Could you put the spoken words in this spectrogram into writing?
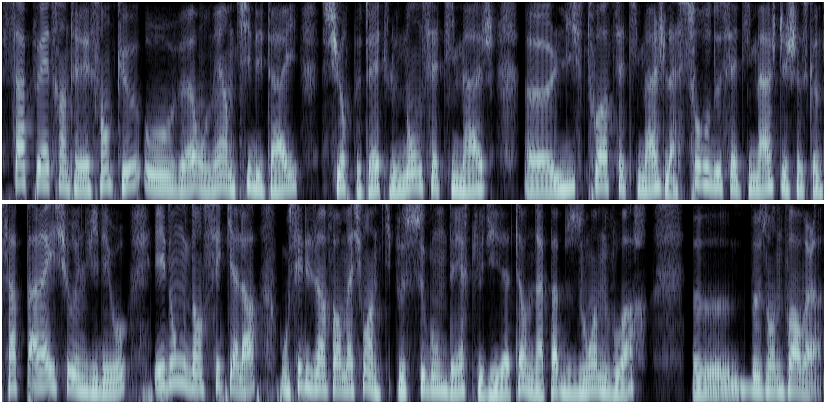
ça peut être intéressant que au hover on ait un petit détail sur peut-être le nom de cette image, euh, l'histoire de cette image, la source de cette image, des choses comme ça. Pareil sur une vidéo. Et donc dans ces cas-là où c'est des informations un petit peu secondaires que l'utilisateur n'a pas besoin de voir, euh, besoin de voir voilà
